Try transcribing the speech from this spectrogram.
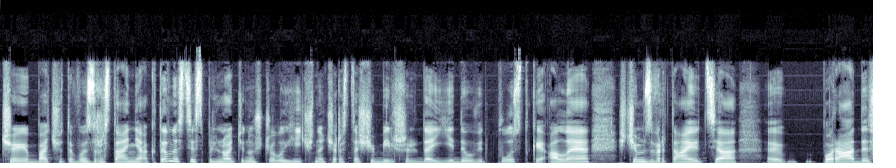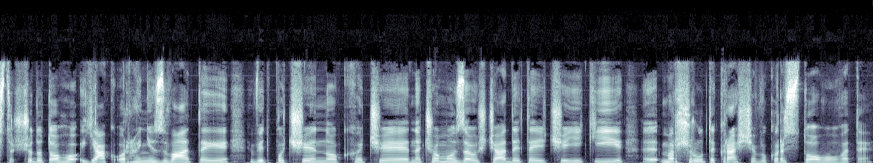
Чи бачите ви зростання активності в спільноті? Ну що логічно, через те, що більше людей їде у відпустки, але з чим звертаються е, поради щодо того, як організувати відпочинок, чи на чому заощадити, чи які е, маршрути краще використовувати?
